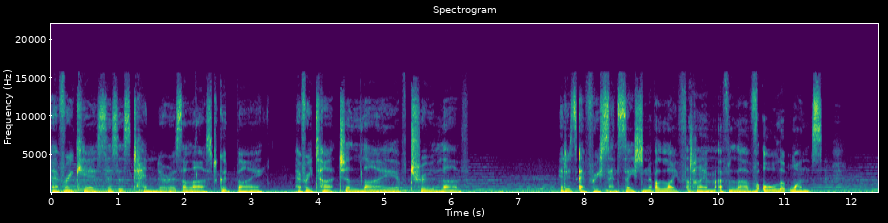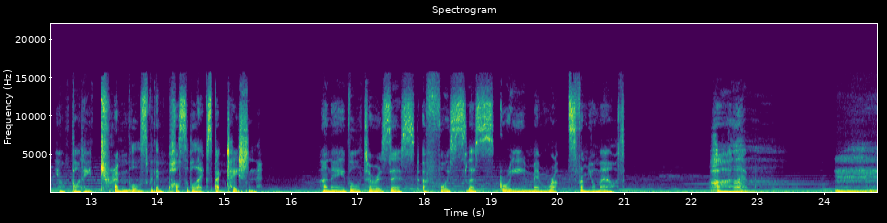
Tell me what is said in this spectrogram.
Every kiss is as tender as a last goodbye, every touch a lie of true love. It is every sensation of a lifetime of love all at once. Your body trembles with impossible expectation. Unable to resist, a voiceless scream erupts from your mouth. Haarlep. Mm,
